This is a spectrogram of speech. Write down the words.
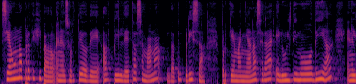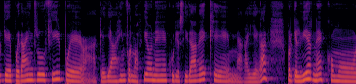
Si aún no has participado en el sorteo de AdBuild de esta semana, date prisa, porque mañana será el último día en el que puedas introducir pues, aquellas informaciones, curiosidades que me hagáis llegar. Porque el viernes, como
